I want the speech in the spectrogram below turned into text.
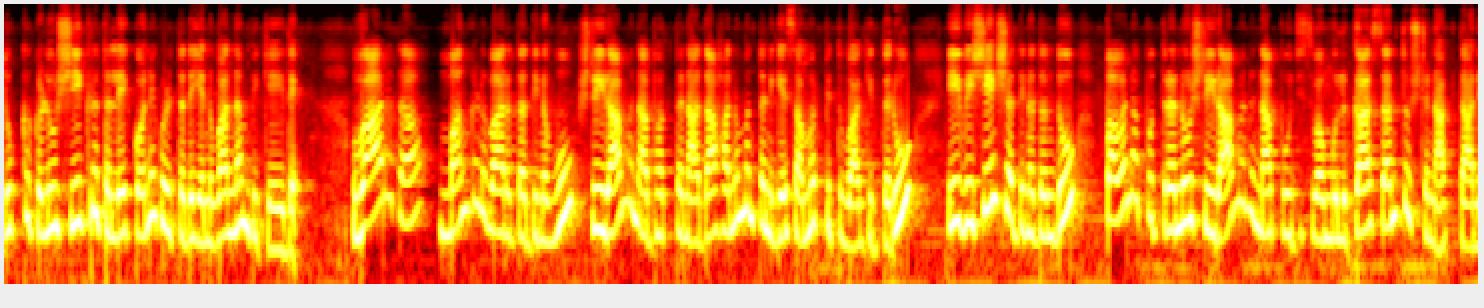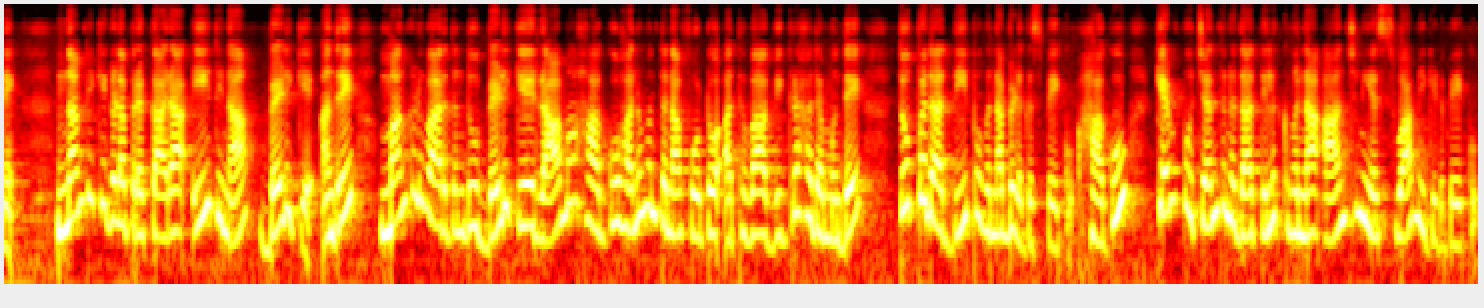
ದುಃಖಗಳು ಶೀಘ್ರದಲ್ಲೇ ಕೊನೆಗೊಳ್ಳುತ್ತದೆ ಎನ್ನುವ ನಂಬಿಕೆ ಇದೆ. ವಾರದ ಮಂಗಳವಾರದ ದಿನವೂ ಶ್ರೀರಾಮನ ಭಕ್ತನಾದ ಹನುಮಂತನಿಗೆ ಸಮರ್ಪಿತವಾಗಿದ್ದರೂ ಈ ವಿಶೇಷ ದಿನದಂದು ಪವನಪುತ್ರನು ಶ್ರೀರಾಮನನ್ನ ಪೂಜಿಸುವ ಮೂಲಕ ಸಂತುಷ್ಟನಾಗ್ತಾನೆ. ನಂಬಿಕೆಗಳ ಪ್ರಕಾರ ಈ ದಿನ ಬೆಳಿಗ್ಗೆ, ಅಂದರೆ ಮಂಗಳವಾರದಂದು ಬೆಳಿಗ್ಗೆ ರಾಮ ಹಾಗೂ ಹನುಮಂತನ ಫೋಟೋ ಅಥವಾ ವಿಗ್ರಹದ ಮುಂದೆ ತುಪ್ಪದ ದೀಪವನ್ನು ಬೆಳಗಿಸಬೇಕು ಹಾಗೂ ಕೆಂಪು ಚಂದನದ ತಿಲಕವನ್ನು ಆಂಜನೇಯ ಸ್ವಾಮಿಗಿಡಬೇಕು.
